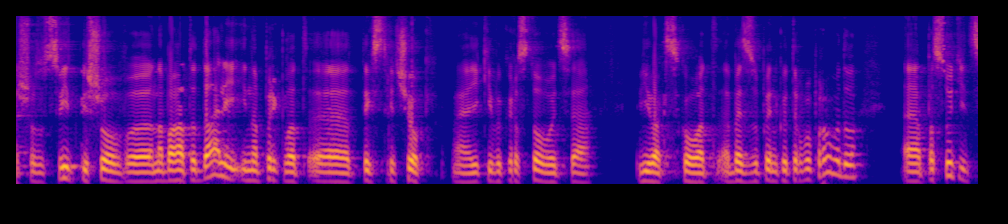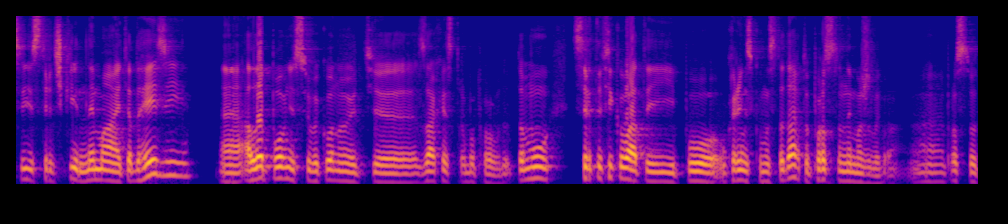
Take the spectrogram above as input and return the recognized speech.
Що світ пішов набагато далі, і, наприклад, тих стрічок, які використовуються Vivax Code без зупинки трубопроводу, е, по суті, ці стрічки не мають адгезії, е, але повністю виконують е, захист трубопроводу. Тому сертифікувати її по українському стандарту просто неможливо. Е, Просто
